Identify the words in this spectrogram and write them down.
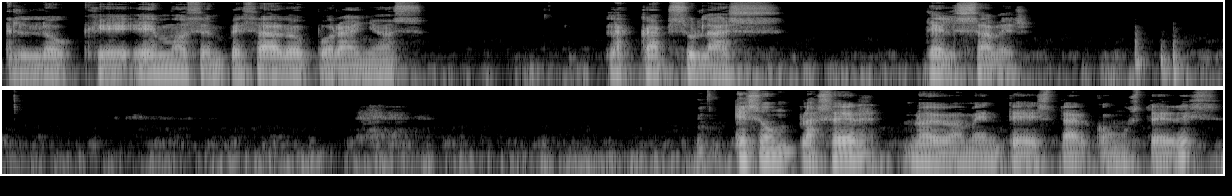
lo que hemos empezado por años, las cápsulas del saber. Es un placer nuevamente estar con ustedes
